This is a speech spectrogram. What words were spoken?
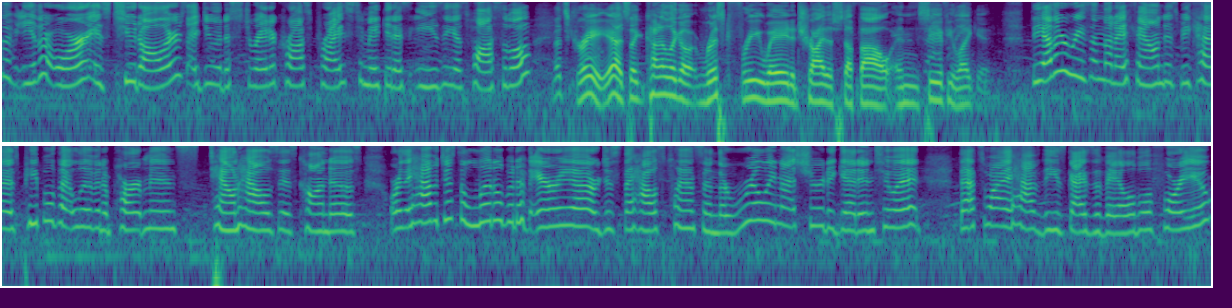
Of either or is two dollars. I do it a straight across price to make it as easy as possible. That's great. Yeah, it's like kind of like a risk-free way to try this stuff out and see if you like it. The other reason that I found is because people that live in apartments, townhouses, condos, or they have just a little bit of area or just the house plants and they're really not sure to get into it. That's why I have these guys available for you.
